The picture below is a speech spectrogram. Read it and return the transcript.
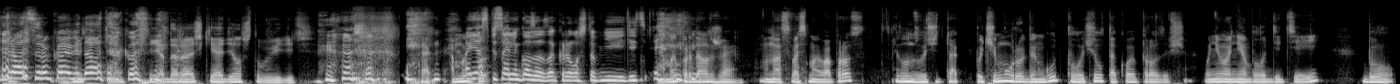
драться руками, да, вот так вот. Я даже очки одел, чтобы видеть. Так, а мы, А я специально глаза закрыла, чтобы не видеть. а мы продолжаем. У нас восьмой вопрос, и он звучит так. Почему Робин Гуд получил такое прозвище? У него не было детей, был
